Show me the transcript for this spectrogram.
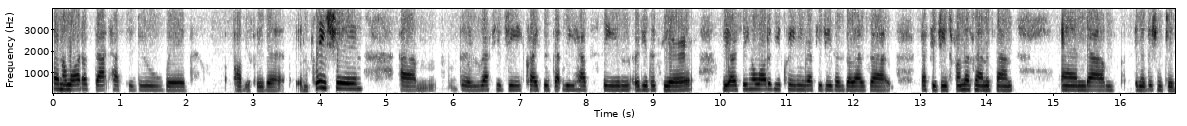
And a lot of that has to do with obviously the inflation, um, the refugee crisis that we have seen earlier this year. We are seeing a lot of Ukrainian refugees as well as uh, refugees from Afghanistan. And um, in addition to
